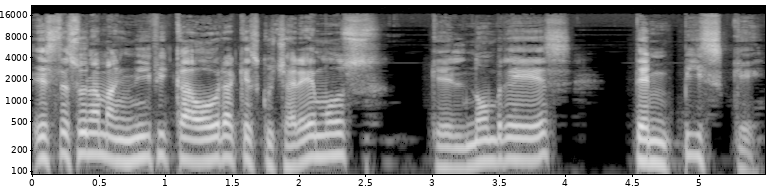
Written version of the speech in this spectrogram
Esta es una magnífica obra que escucharemos, que el nombre es Tempisque.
